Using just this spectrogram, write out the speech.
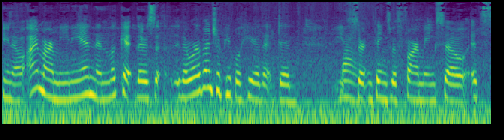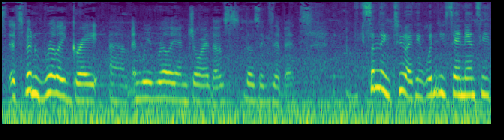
you know, I'm Armenian, and look at there's there were a bunch of people here that did certain things with farming, so it's it's been really great, um, and we really enjoy those those exhibits. Something too, I think, wouldn't you say, Nancy,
